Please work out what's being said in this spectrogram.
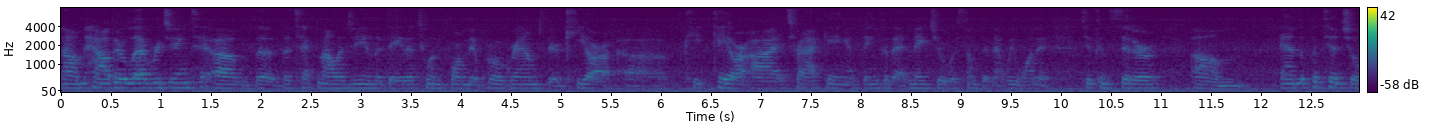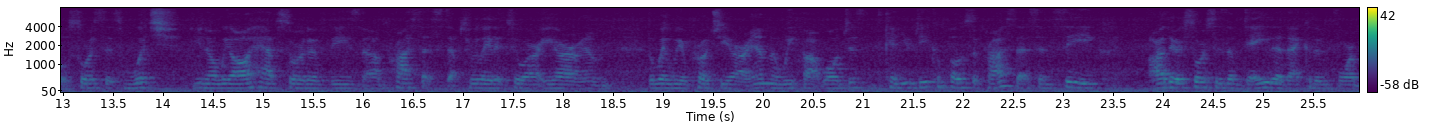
Um, how they're leveraging um, the, the technology and the data to inform their programs, their KR, uh, KRI tracking and things of that nature was something that we wanted to consider. Um, and the potential sources, which, you know, we all have sort of these um, process steps related to our ERM, the way we approach ERM, and we thought, well, just can you decompose the process and see are there sources of data that could inform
